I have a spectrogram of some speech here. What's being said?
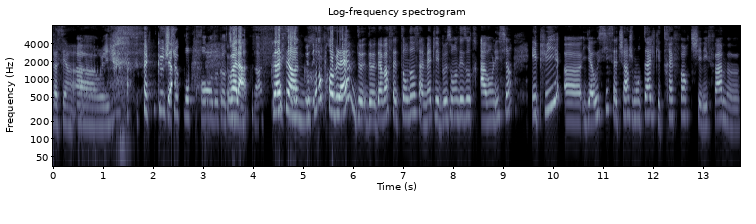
ça, c'est un. Ah oui, que je te comprends. quand voilà, ça, c'est un gros problème d'avoir de, cette tendance à mettre les besoins des autres avant les siens. Et puis, il y a aussi cette charge mentale qui est très forte chez les femmes,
